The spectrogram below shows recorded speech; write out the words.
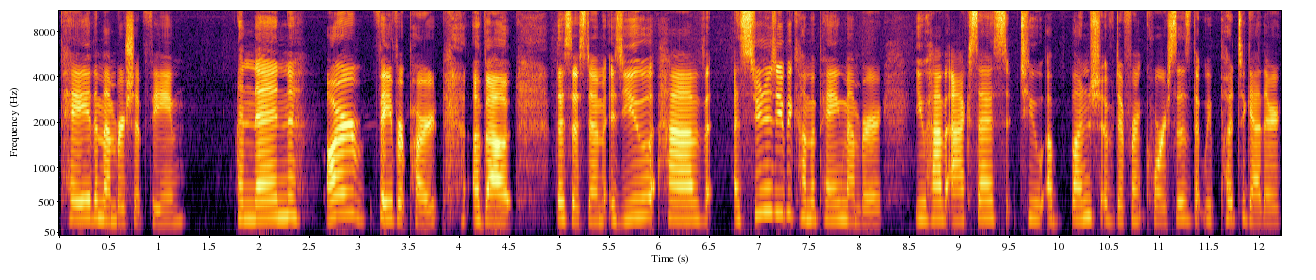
pay the membership fee. And then our favorite part about the system is you have, as soon as you become a paying member, you have access to a bunch of different courses that we put together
